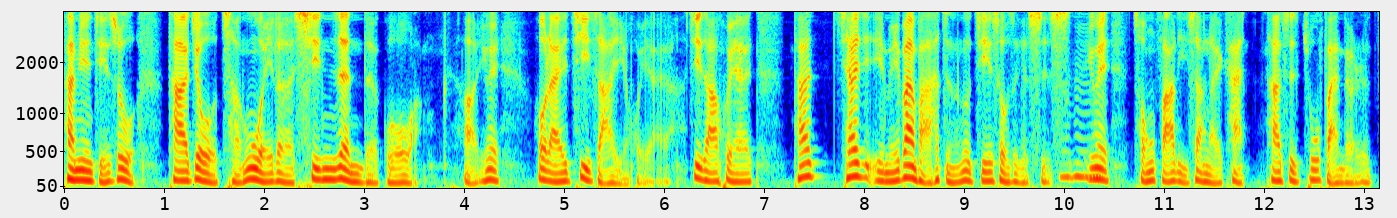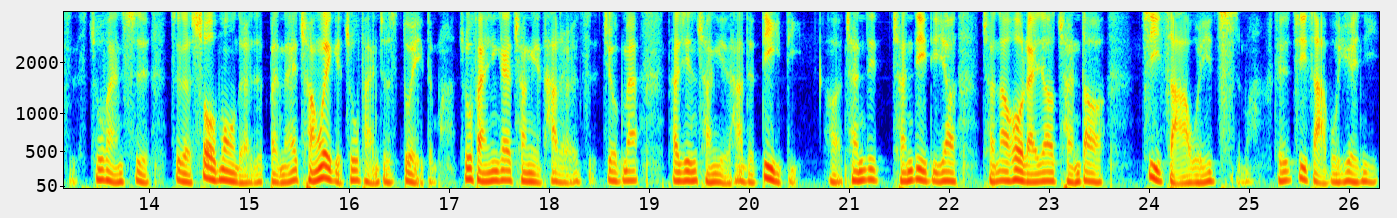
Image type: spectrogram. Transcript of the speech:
叛变结束，他就成为了新任的国王啊！因为后来季札也回来了，季札回来，他他也没办法，他只能够接受这个事实。嗯、因为从法理上来看，他是朱凡的儿子，朱凡是这个寿梦的儿子，本来传位给朱凡就是对的嘛。朱凡应该传给他的儿子，就那他先传给他的弟弟啊，传弟传弟弟要传到后来要传到季札为止嘛。可是季札不愿意，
